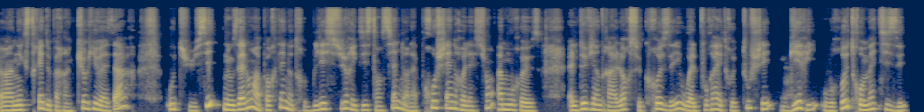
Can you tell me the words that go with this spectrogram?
euh, un extrait de Par un curieux hasard où tu cites Nous allons apporter notre blessure existentielle dans la prochaine relation amoureuse. Elle deviendra alors se creuser où elle pourra être touchée, guérie ou retraumatisée.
